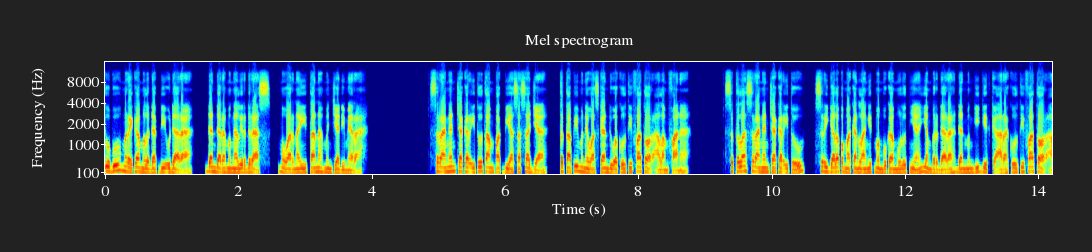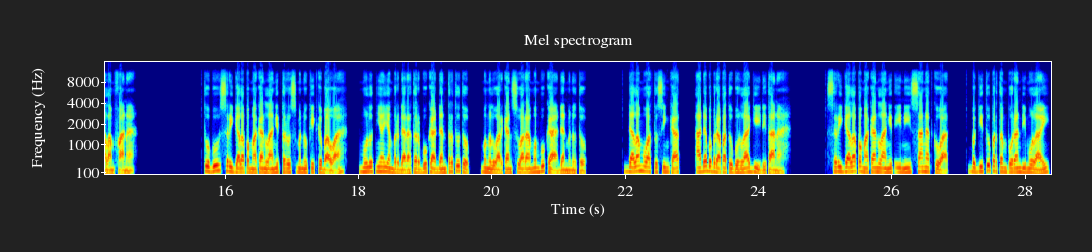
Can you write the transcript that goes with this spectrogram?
Tubuh mereka meledak di udara, dan darah mengalir deras, mewarnai tanah menjadi merah. Serangan cakar itu tampak biasa saja, tetapi menewaskan dua kultivator alam fana. Setelah serangan cakar itu, serigala pemakan langit membuka mulutnya yang berdarah dan menggigit ke arah kultivator alam fana. Tubuh serigala pemakan langit terus menukik ke bawah, mulutnya yang berdarah terbuka dan tertutup, mengeluarkan suara membuka dan menutup. Dalam waktu singkat, ada beberapa tubuh lagi di tanah. Serigala pemakan langit ini sangat kuat. Begitu pertempuran dimulai,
